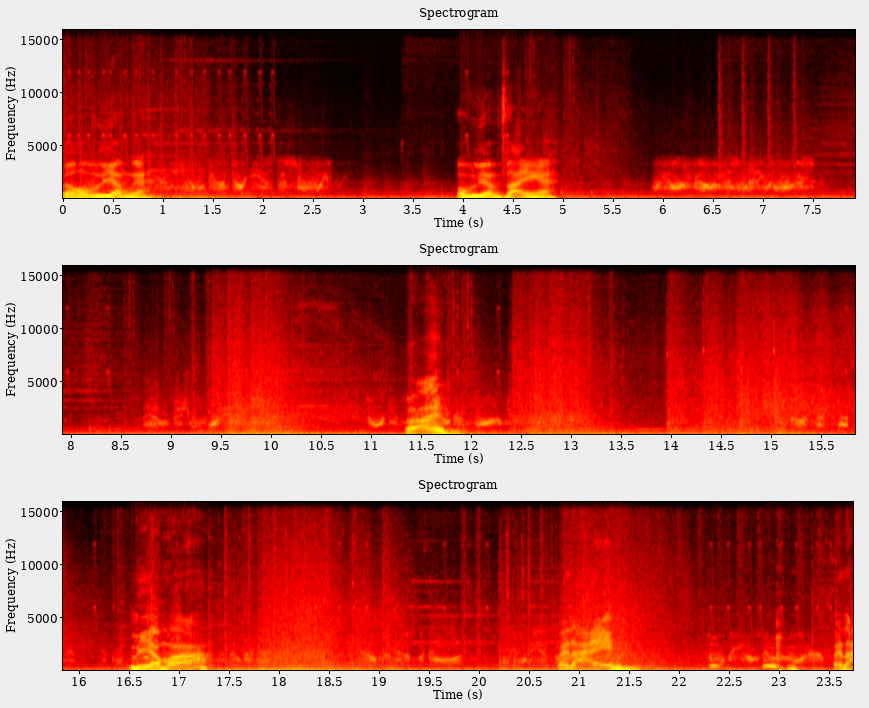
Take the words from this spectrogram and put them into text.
ก็ผมเลี่ยมไง ผมเหลี่ยมใส่ไงเฮ้ยเหลี่ยมวะไปไหน ไปไหน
